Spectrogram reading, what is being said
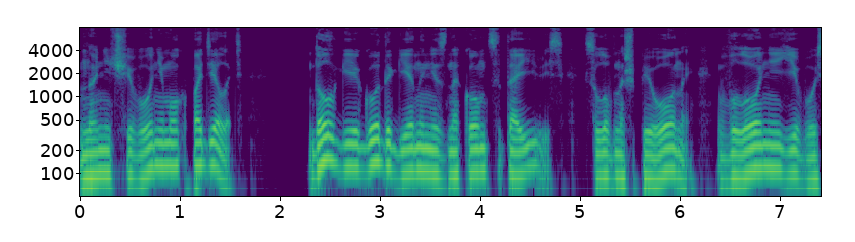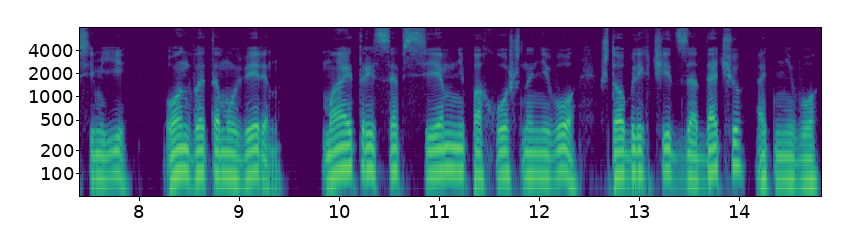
но ничего не мог поделать. Долгие годы гены незнакомца таились, словно шпионы, в лоне его семьи — он в этом уверен. Майтри совсем не похож на него, что облегчит задачу от него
